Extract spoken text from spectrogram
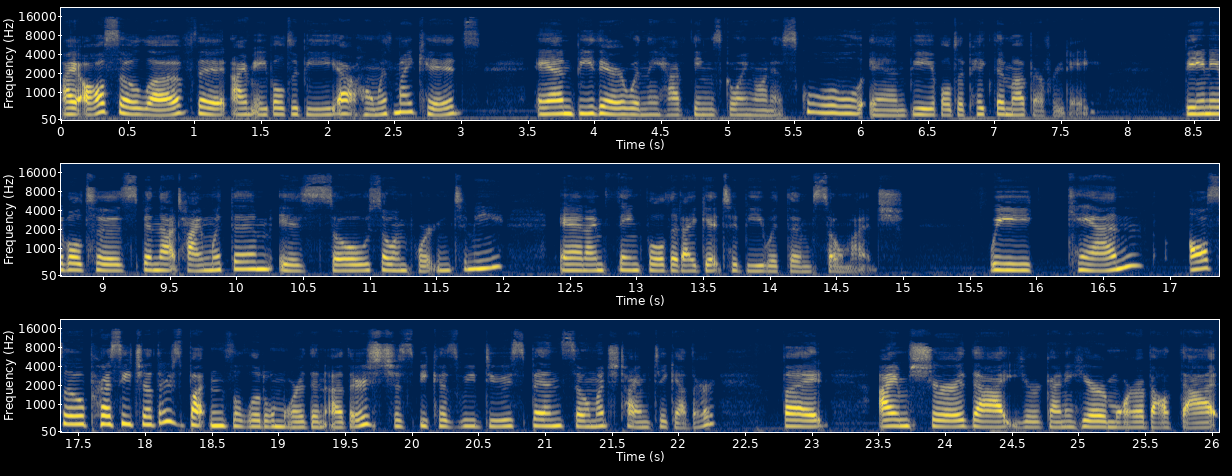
I also love that I'm able to be at home with my kids and be there when they have things going on at school and be able to pick them up every day. Being able to spend that time with them is so, so important to me, and I'm thankful that I get to be with them so much. We can also press each other's buttons a little more than others just because we do spend so much time together. But I'm sure that you're going to hear more about that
